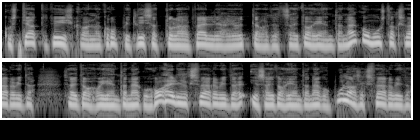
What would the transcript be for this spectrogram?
kus teatud ühiskonnagrupid lihtsalt tulevad välja ja ütlevad, et sa ei tohi enda nägu mustaks värvida. sa ei tohi enda nägu roheliseks värvida ja sa ei tohi enda nägu punaseks värvida,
